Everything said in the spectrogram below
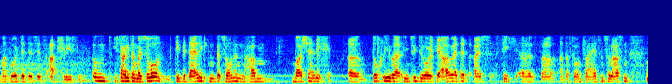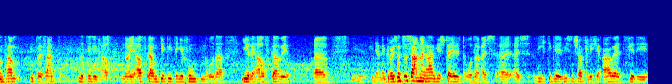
man wollte das jetzt abschließen. Und ich sage jetzt einmal so, die beteiligten Personen haben wahrscheinlich doch lieber in Südtirol gearbeitet, als sich da an der Front verheißen zu lassen und haben interessant natürlich auch neue Aufgabengebiete gefunden oder ihre Aufgabe äh, in einen größeren Zusammenhang gestellt oder als, äh, als wichtige wissenschaftliche Arbeit für, die,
